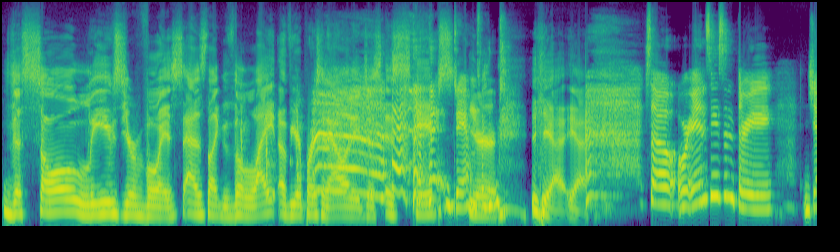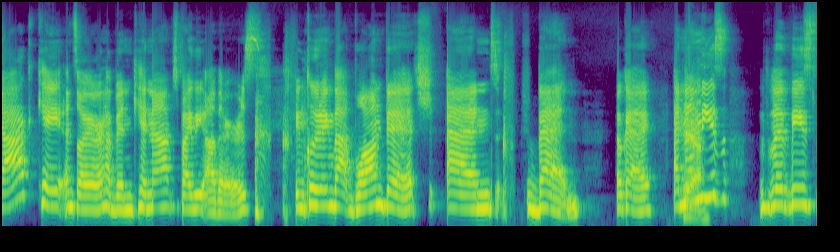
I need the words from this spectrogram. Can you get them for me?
the soul leaves your voice, as like the light of your personality just escapes Dampened. your. Yeah, yeah. So we're in season three. Jack, Kate, and Sawyer have been kidnapped by the others, including that blonde bitch and Ben. Okay. And then Yeah. these the, these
